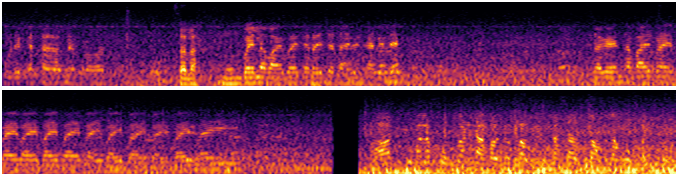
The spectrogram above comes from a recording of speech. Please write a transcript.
पुढे कसा जातो आहे प्रवास. चला मुंबईला बाय बाय करायचं टायमिंग आलेलं आहे. सगळ्यांना bye bye bye bye bye bye bye bye bye bye bye bye हा मी तुम्हाला कोकण दाखवतो. कोकण कसा असतो आपला कोकण तो.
